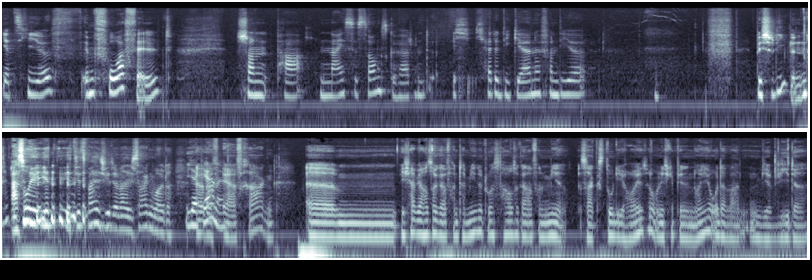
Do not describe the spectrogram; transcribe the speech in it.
jetzt hier im Vorfeld schon ein paar nice Songs gehört und ich, ich hätte die gerne von dir beschrieben. Achso, jetzt, jetzt, weiß ich wieder, was ich sagen wollte. Ja, äh, gerne. Eher Fragen. Ähm, ich habe ja Hausaufgabe von Tamino, du hast Hausaufgabe von mir. Sagst du die heute und ich gebe dir eine neue oder warten wir wieder?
